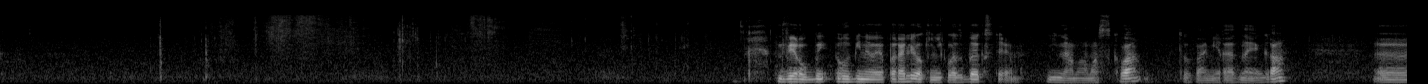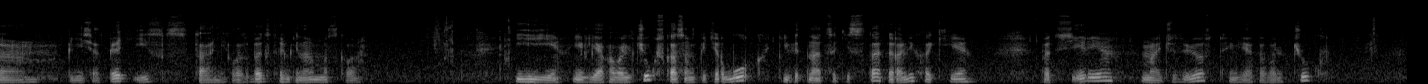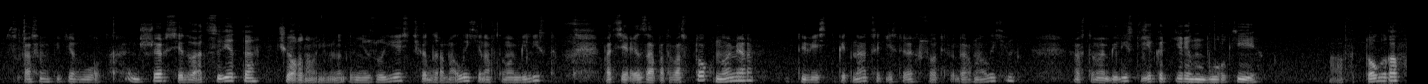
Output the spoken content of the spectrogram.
Две руби рубиновые параллелки Никлас Бэкстером. Динамо Москва. Два мира, одна игра. 55 из 100. Никлас Бэкстером, Динамо Москва. И Илья Ковальчук с Санкт-Петербург. 19 из 100. Короли хоккея. Подсерия. Матч звезд. Илья Ковальчук. Санкт-Петербург. Джерси два цвета, черного немного внизу есть. Федор Малыхин, автомобилист. Потеря Запад-Восток, номер 215 из 300. Федор Малыхин, автомобилист Екатеринбург. И автограф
